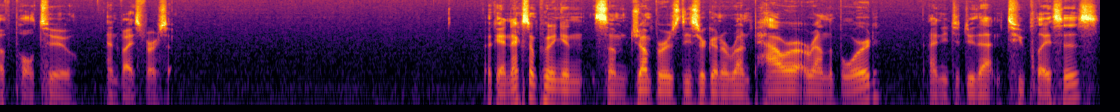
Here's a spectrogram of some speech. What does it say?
of pole 2 and vice versa. Okay, next I'm putting in some jumpers. These are going to run power around the board. I need to do that in two places.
